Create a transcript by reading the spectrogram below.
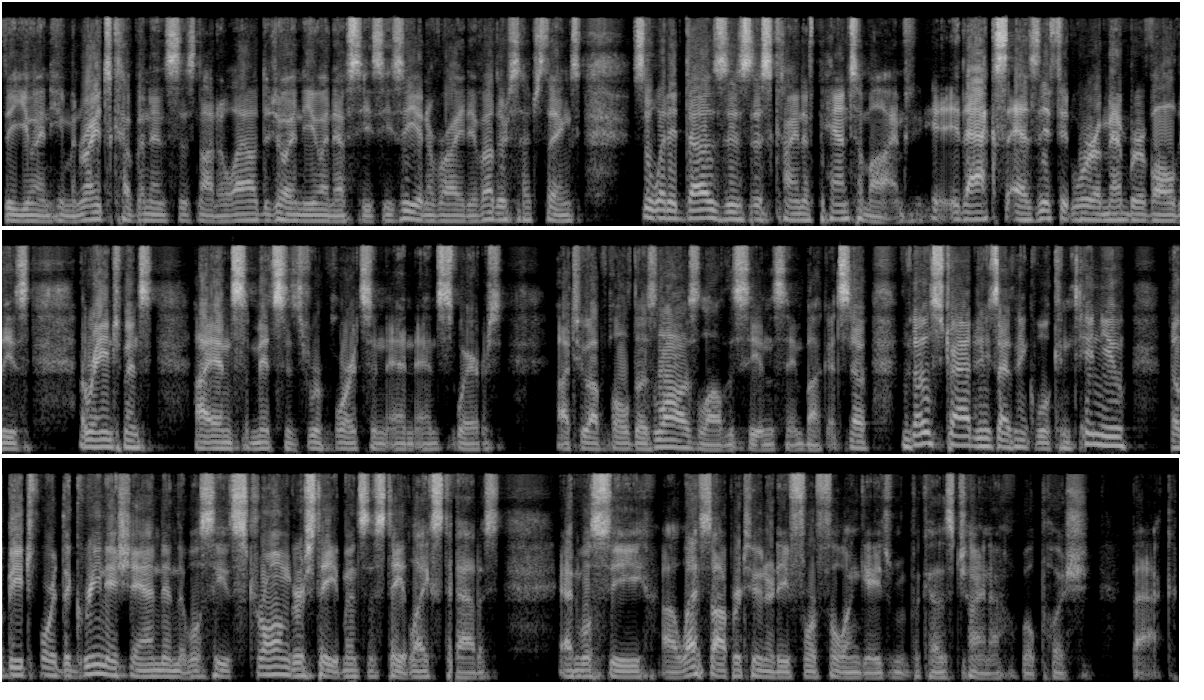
the UN Human Rights Covenants, is not allowed to join the UNFCCC and a variety of other such things. So what it does is this kind of pantomime. It, acts as if it were a member of all these arrangements uh, and submits its reports and, and, and swears uh, to uphold those laws, law of the sea in the same bucket. So those strategies, I think, will continue. They'll be toward the greenish end, and that we'll see stronger statements of state-like status, and we'll see uh, less opportunity for full engagement because China will push back.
